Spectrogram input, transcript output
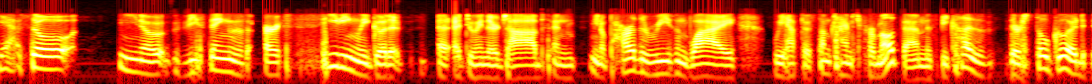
Yeah, so you know these things are exceedingly good at, at doing their jobs and you know part of the reason why we have to sometimes promote them is because they're so good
